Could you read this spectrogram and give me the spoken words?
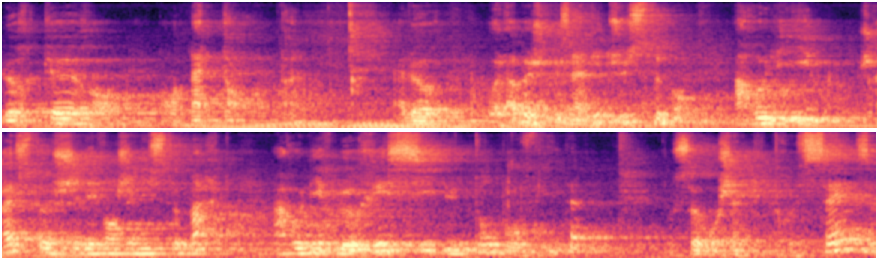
leur cœur en, en attente. Alors voilà, ben je vous invite justement à relire, je reste chez l'évangéliste Marc, à relire le récit du tombeau vide. Nous sommes au chapitre 16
